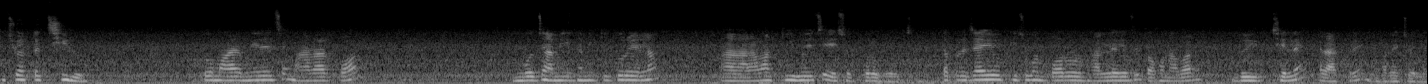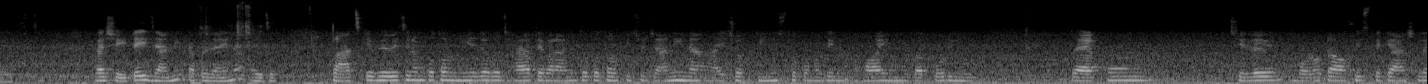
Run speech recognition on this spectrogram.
কিছু একটা ছিল। তো মার মেরেছে, মারার পর বলছে, আমি এখানে কি করে এলাম? আর আমার কি হয়েছে? এসব করে বলছে। তারপরে যাই হোক, কিছুক্ষণ পর ওর ভালো লেগেছে, তখন আবার দুই ছেলে রাত্রে ঘরে চলে এসেছে। ব্যাস সেইটাই জানি, তারপরে জানি না, এই যে তো আজকে ভেবেছিলাম কোথাও নিয়ে যাব ঝাড়াতে, এবার আমি তো কোথাও কিছু জানি না এইসব জিনিস তো কোনো দিন হয়নি বা করিনি। তো এখন ছেলে বড়টা অফিস থেকে আসলে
